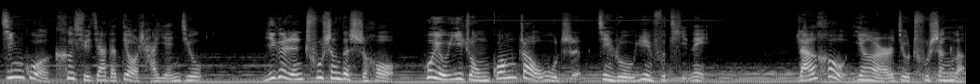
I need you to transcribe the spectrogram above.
经过科学家的调查研究，一个人出生的时候会有一种光照物质进入孕妇体内。然后婴儿就出生了。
